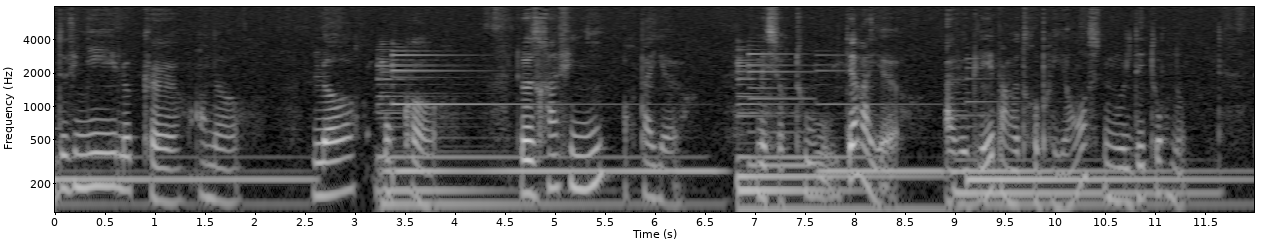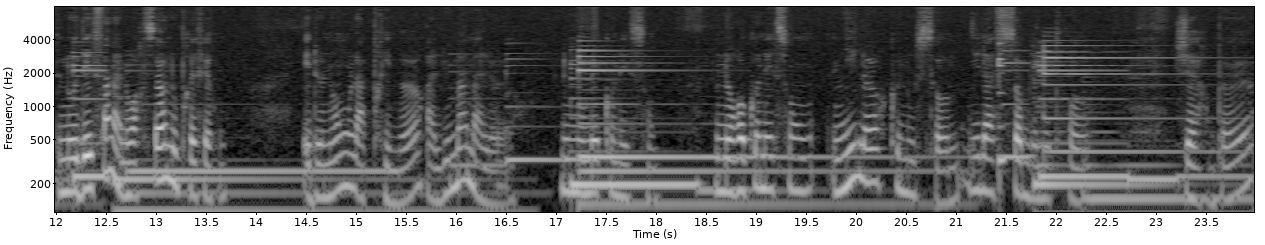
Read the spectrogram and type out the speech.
Devinez le cœur en or, l'or au corps, l'autre infini orpailleur, mais surtout dérailleur. Aveuglés par notre brillance, nous nous le détournons. De nos dessins, la noirceur nous préférons, et donnons la primeur à l'humain malheur. Nous nous méconnaissons. Reconnaissons ni l'heure que nous sommes, ni la somme de notre or. Gerbeur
